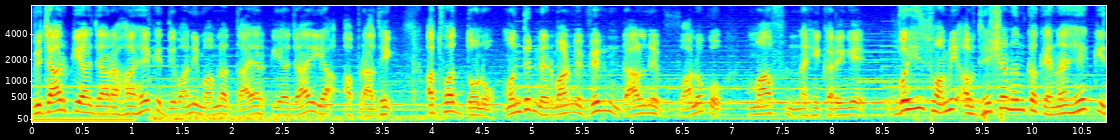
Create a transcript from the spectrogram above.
विचार किया जा रहा है की दीवानी मामला दायर किया जाए या आपराधिक। अथवा दोनों मंदिर निर्माण में विघ्न डालने वालों को माफ़ नहीं करेंगे। वही स्वामी अवधेशानंद का कहना है कि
